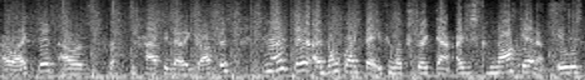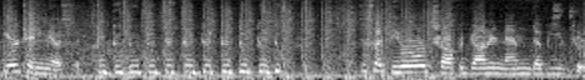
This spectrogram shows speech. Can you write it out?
I liked it. I was happy that I got this. And right there, I don't like that you can look straight down. I just could not get him. It was irritating me. I was like, do do do do do do do do do do just like the old chopper gun in MW2.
